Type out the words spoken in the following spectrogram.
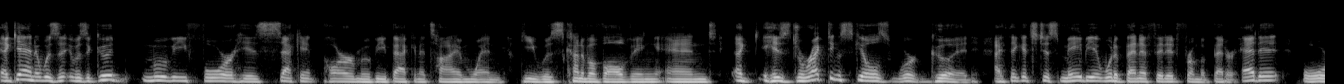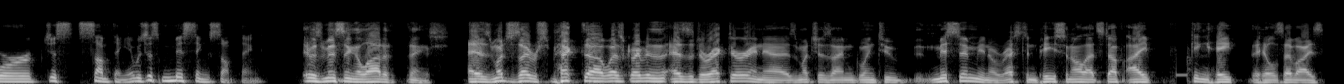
again, it was, it was a good movie for his second horror movie back in a time when he was kind of evolving and uh, his directing skills were good. I think it's just maybe it would have benefited from a better edit or just something. It was just missing something. it was missing a lot of things. As much as I respect uh, Wes Craven as a director, and uh, as much as I'm going to miss him, you know, rest in peace and all that stuff, I fucking hate The Hills Have Eyes.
